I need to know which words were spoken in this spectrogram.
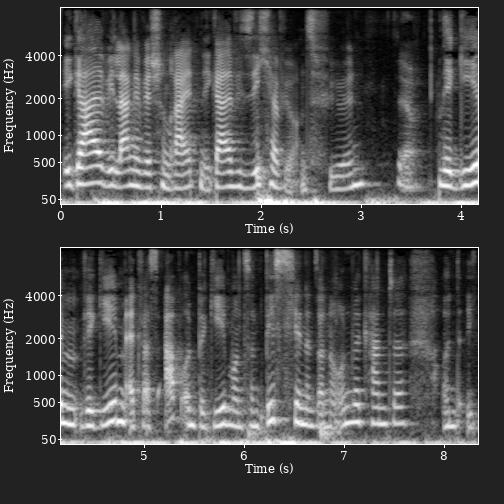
Egal wie lange wir schon reiten, egal wie sicher wir uns fühlen. Ja. Wir, geben, wir geben etwas ab und begeben uns ein bisschen in so eine Unbekannte. Und ich,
